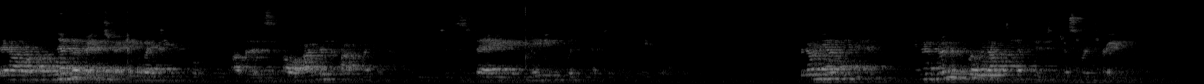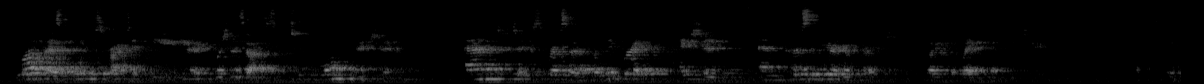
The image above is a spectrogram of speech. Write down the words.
then I'll, I'll never venture anywhere difficult with others. I'll undercut my capacity to stay meaningfully connected with people. But on the other hand, in those moments where we are tempted to just retreat, love, as Paul describes it here, you know, pushes us to form connection and to express a deliberate, patient, and persevering approach to those that we're connected to. Thanks, Steve.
